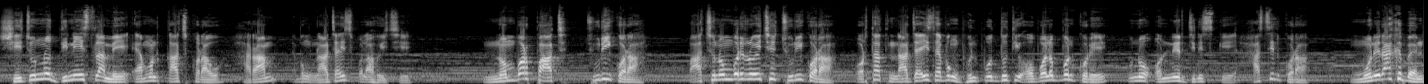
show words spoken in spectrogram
সেই জন্য দিনে ইসলামে এমন কাজ করাও হারাম এবং নাজাইজ বলা হয়েছে। নম্বর পাঁচ, চুরি করা। পাঁচ নম্বরে রয়েছে চুরি করা, অর্থাৎ নাজাইজ এবং ভুল পদ্ধতি অবলম্বন করে কোনো অন্যের জিনিসকে হাসিল করা। মনে রাখবেন,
